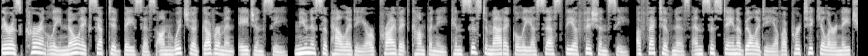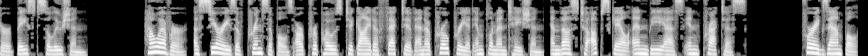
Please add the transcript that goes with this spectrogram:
There is currently no accepted basis on which a government agency, municipality or private company can systematically assess the efficiency, effectiveness and sustainability of a particular nature-based solution. However, a series of principles are proposed to guide effective and appropriate implementation, and thus to upscale NBS in practice. For example,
